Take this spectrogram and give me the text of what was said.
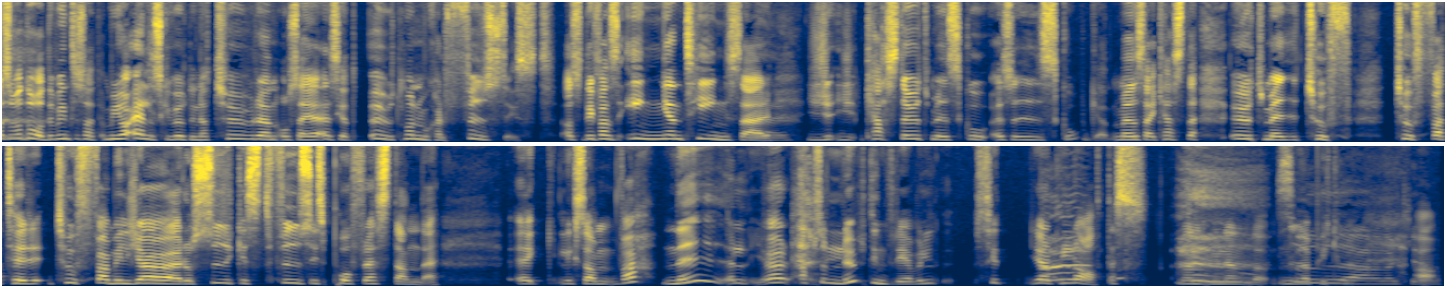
alltså vadå det var inte så att, men jag älskar att vara ute i naturen och så här, jag älskar att utmana mig själv fysiskt. Alltså det fanns ingenting så här, j- kasta ut mig i, sko, alltså, i skogen, men så här, kasta ut mig i tuff, tuffa, ter, tuffa miljöer och psykiskt fysiskt påfrestande. Eh, liksom va? Nej, jag gör absolut inte det, jag vill sit, göra pilates. Men min enda nya pick me. jävla kul. Ja.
